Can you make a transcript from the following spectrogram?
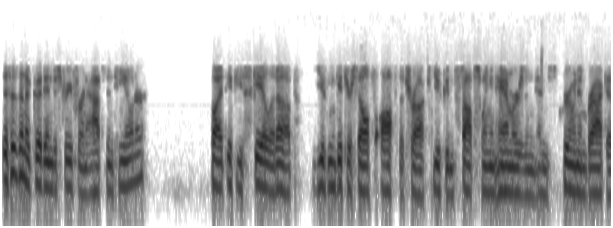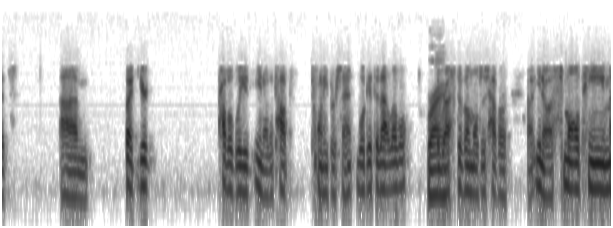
this isn't a good industry for an absentee owner. But if you scale it up, you can get yourself off the truck. You can stop swinging hammers and, and screwing in brackets. Um, but you're probably, you know, the top 20% will get to that level. Right. The rest of them will just have a, a, you know, a small team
